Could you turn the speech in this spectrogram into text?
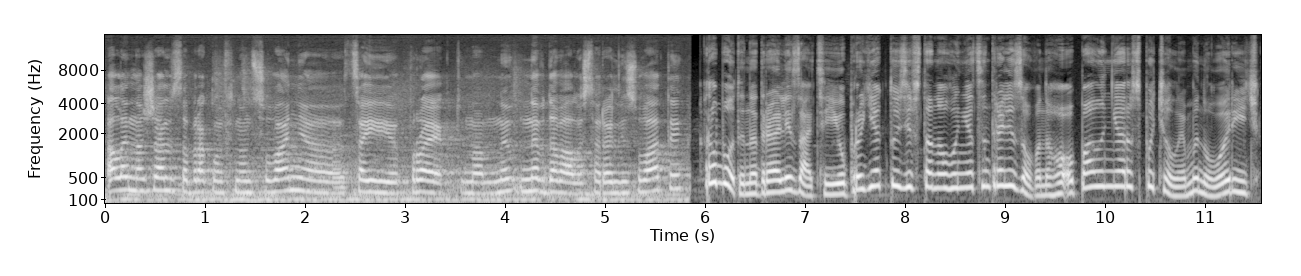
Але, на жаль, за браком фінансування цей проект нам не вдавалося реалізувати. Роботи над реалізацією проєкту зі встановлення централізованого опалення розпочали минулоріч.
